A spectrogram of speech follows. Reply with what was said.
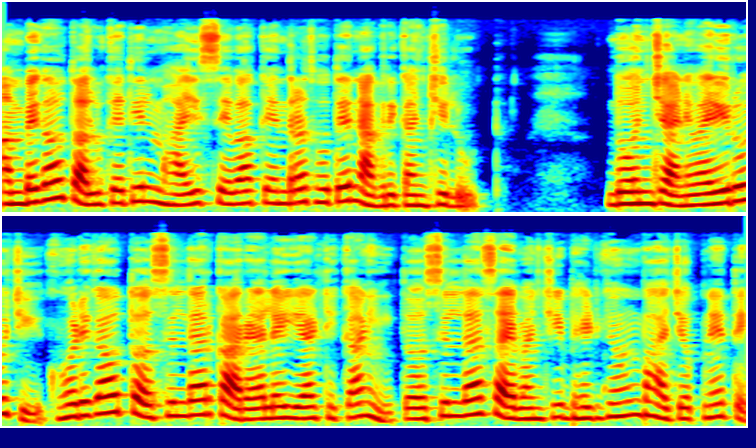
आंबेगाव तालुक्यातील महाई सेवा केंद्रात होते नागरिकांची लूट. दोन जानेवारी रोजी घोडेगाव तहसीलदार कार्यालय या ठिकाणी तहसीलदार साहेबांची भेट घेऊन भाजप नेते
